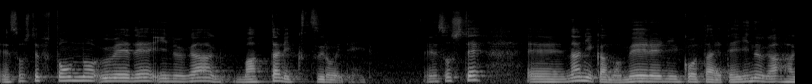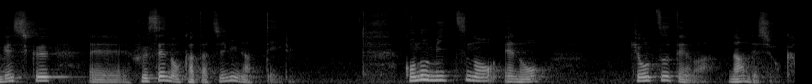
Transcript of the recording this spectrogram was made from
る。そして布団の上で犬がまったりくつろいでいる。そしてえー、何かの命令に応えて犬が激しく、えー、伏せの形になっている。この3つの絵の共通点は何でしょうか？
